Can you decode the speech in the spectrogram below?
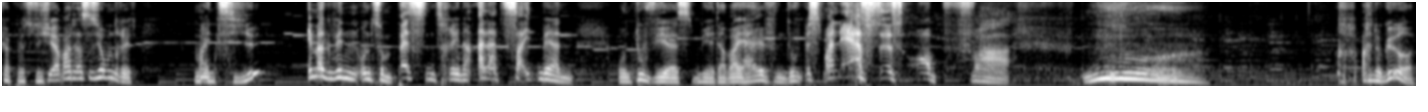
Ich habe jetzt nicht erwartet, dass es sich umdreht. Mein Ziel? Immer gewinnen und zum besten Trainer aller Zeiten werden. Und du wirst mir dabei helfen. Du bist mein erstes Opfer. Ach, ach eine Göre.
